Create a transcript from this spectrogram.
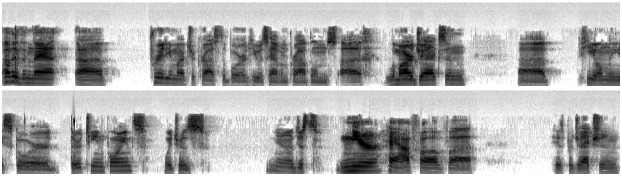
Other than that, uh, pretty much across the board, he was having problems. Uh, Lamar Jackson, uh, he only scored 13 points, which was, you know, just near half of uh, his projection.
